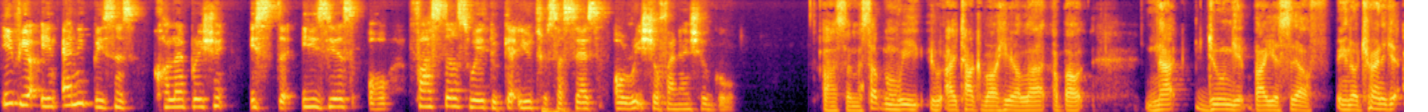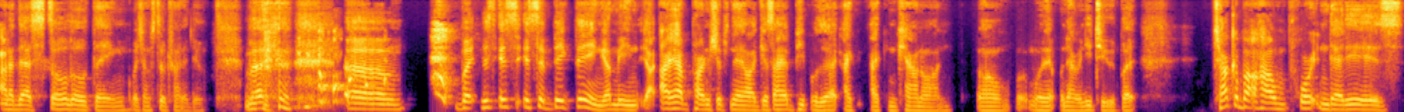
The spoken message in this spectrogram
if you're in any business, collaboration is the easiest or fastest way to get you to success or reach your financial goal. Awesome. Something we I talk about here a lot about not doing it by yourself. You know, trying to get out of that solo thing, which I'm still trying to do. But um, but it's, it's it's a big thing. I mean, I have partnerships now. I guess I have people that I, I can count on um, whenever I need to. But talk about how important that is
